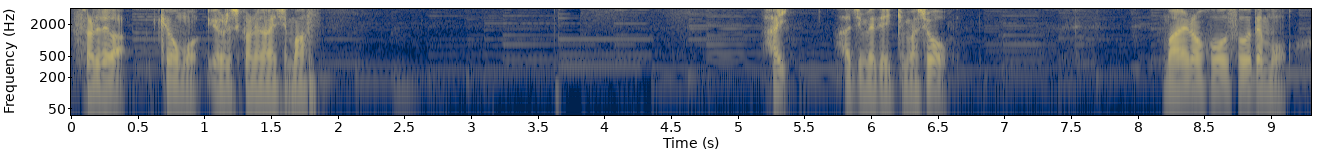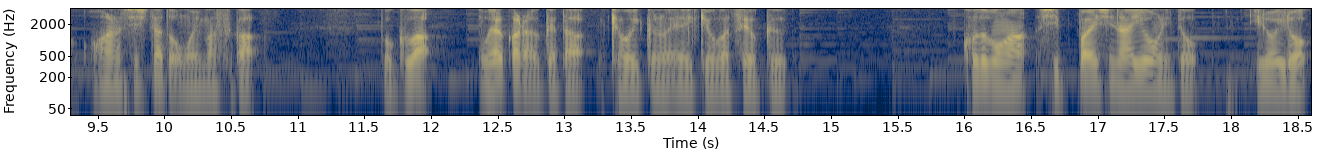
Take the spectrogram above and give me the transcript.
それでは今日もよろしくお願いします。はい始めていきましょう。前の放送でもお話ししたと思いますが僕は親から受けた教育の影響が強く子供が失敗しないようにといろいろ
